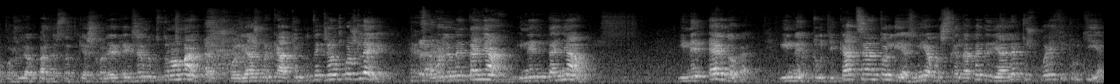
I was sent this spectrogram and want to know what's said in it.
όπως λέω πάντα στο αττικέ σχολεία, δεν ξέρουμε το όνομά του. Σχολιάζουμε κάποιον που δεν ξέρουμε πώς λέγεται. Εγώ λέμε Νετανιάχου. Είναι Νετανιάχου. Είναι Έρντογαν. Είναι τουρκικά της Ανατολίας. Μία από τις 35 διαλέκτους που έχει η Τουρκία.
